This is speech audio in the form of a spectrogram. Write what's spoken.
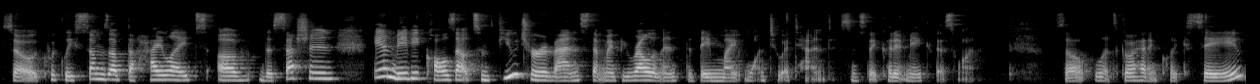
So it quickly sums up the highlights of the session and maybe calls out some future events that might be relevant that they might want to attend since they couldn't make this one. So let's go ahead and click save.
